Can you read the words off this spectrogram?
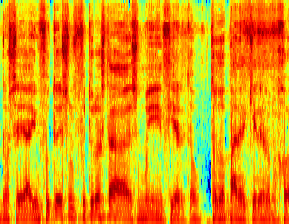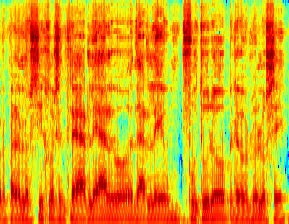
No sé, hay un futuro, es un futuro está es muy incierto. Todo padre quiere lo mejor para los hijos, entregarle algo, darle un futuro, pero no lo sé.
